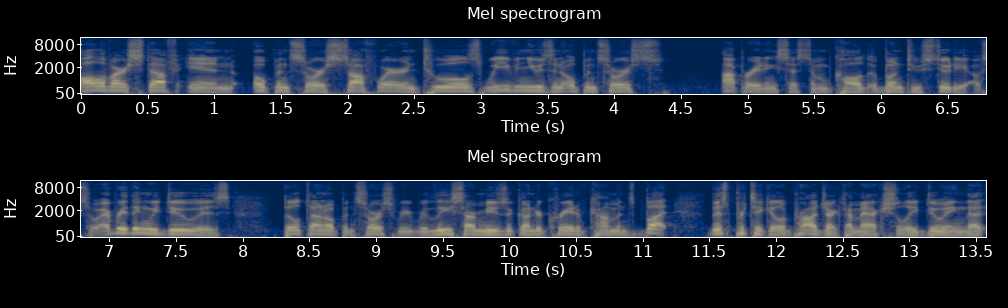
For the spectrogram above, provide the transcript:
all of our stuff in open source software and tools. We even use an open source operating system called Ubuntu Studio. So everything we do is built on open source. We release our music under Creative Commons, but this particular project I'm actually doing that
